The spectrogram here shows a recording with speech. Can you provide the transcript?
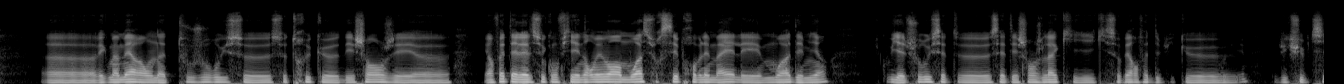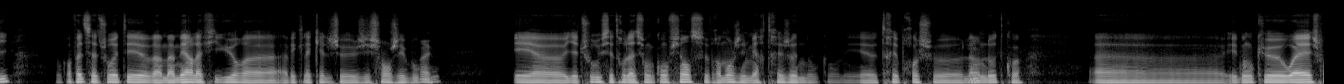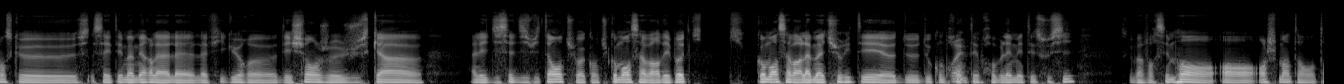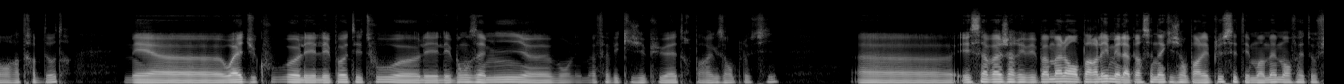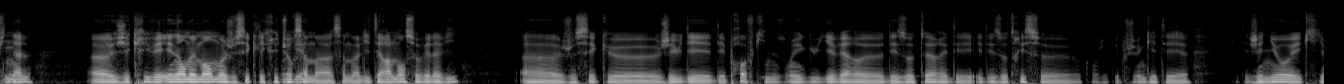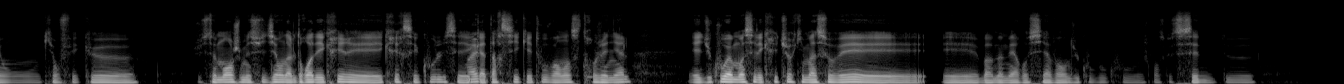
Euh, avec ma mère, on a toujours eu ce, ce truc euh, d'échange et, euh, et en fait, elle, elle se confiait énormément à moi sur ses problèmes à elle et moi des miens. Du coup, il y a toujours eu cette, cet échange-là qui, qui s'opère en fait depuis que, depuis que je suis petit. Donc en fait, ça a toujours été bah, ma mère, la figure avec laquelle changé beaucoup. Ouais. Et euh, il y a toujours eu cette relation de confiance. Vraiment, j'ai une mère très jeune, donc on est très proches euh, l'un Mhm. de l'autre, quoi. Euh, et donc, euh, ouais, je pense que ça a été ma mère, la, la- la figure euh, d'échange jusqu'à allez, 17-18 ans, tu vois, quand tu commences à avoir des potes qui, qui commencent à avoir la maturité de, de comprendre Ouais. tes problèmes et tes soucis. Parce que bah, forcément, en, en- en chemin, t'en, t'en rattrapes d'autres. Mais ouais, du coup, les, les potes et tout, les, les bons amis, bon, les meufs avec qui j'ai pu être, par exemple, aussi. Et ça va, j'arrivais pas mal à en parler, mais la personne à qui j'en parlais le plus, c'était moi-même, en fait, au final. Euh, j'écrivais énormément. Moi, je sais que l'écriture, ça m'a ça m'a littéralement sauvé la vie. Euh, je sais que j'ai eu des, des profs qui nous ont aiguillés vers euh, des auteurs et des, et des autrices quand j'étais plus jeune qui étaient, qui étaient géniaux et qui ont, qui ont fait que justement je me suis dit on a le droit d'écrire et écrire c'est cool, c'est Ouais. catharsique et tout, vraiment c'est trop génial. Et du coup, ouais, moi c'est l'écriture qui m'a sauvé et, et bah, ma mère aussi avant, du coup, beaucoup. Je pense que c'est ces deux,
